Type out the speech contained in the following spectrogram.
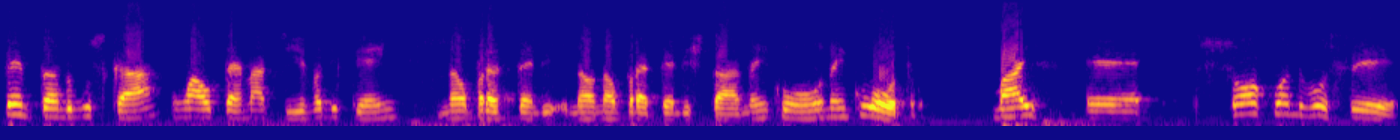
tentando buscar uma alternativa de quem não pretende, não, não pretende estar nem com um nem com outro. Mas é, só quando você,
